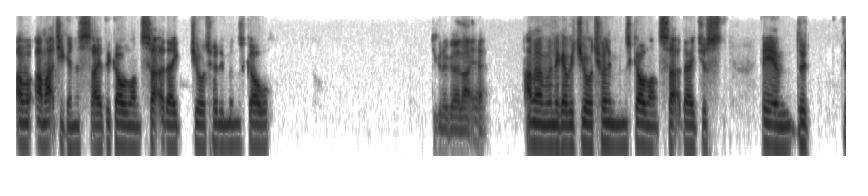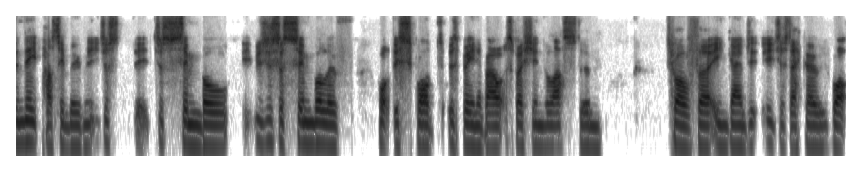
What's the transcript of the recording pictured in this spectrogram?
I'm, I'm actually going to say the goal on Saturday, George Honeyman's goal. You're gonna go that, yeah? I'm going to go with George Honeyman's goal on Saturday. Just the um, the the neat passing movement. It just it just symbol. It was just a symbol of what this squad has been about, especially in the last um, 12, 13 games. It, it just echoes what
